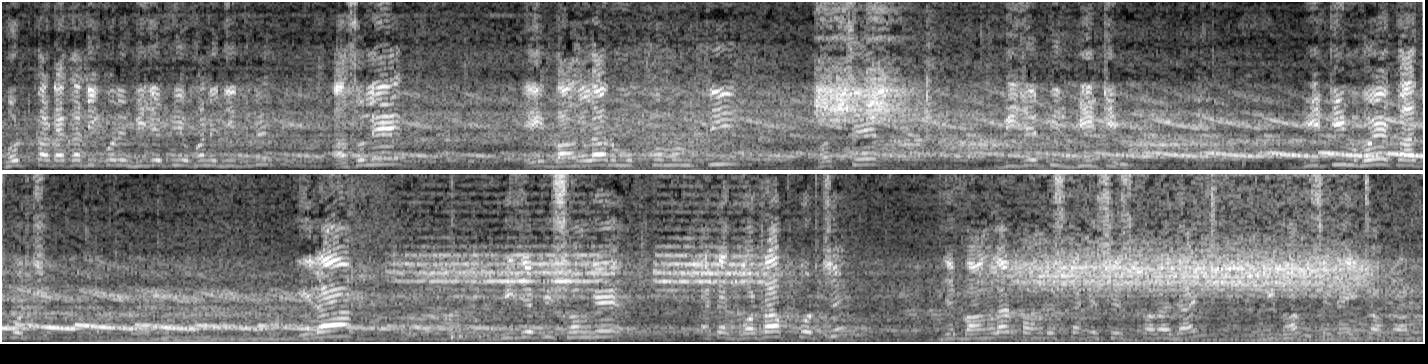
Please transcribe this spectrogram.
ভোট কাটাকাটি করে বিজেপি ওখানে জিতবে। আসলে এই বাংলার মুখ্যমন্ত্রী হচ্ছে বিজেপির বি টিম। বি টিম হয়ে কাজ করছে। এরা বিজেপির সঙ্গে একটা গট আপ করছে যে বাংলার কংগ্রেসটাকে শেষ করা যায়। কীভাবে সেটা এই চক্রান্ত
